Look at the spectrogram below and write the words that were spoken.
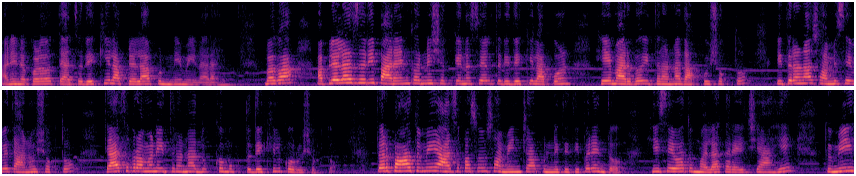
आणि नकळत त्याचं देखील आपल्याला पुण्य मिळणार आहे. बघा आपल्याला जरी पारायण करणे शक्य नसेल तरी देखील आपण हे मार्ग इतरांना दाखवू शकतो. इतरांना स्वामीसेवेत आणू शकतो. त्याचप्रमाणे इतरांना दुःखमुक्त देखील करू शकतो. तर पहा तुम्ही आजपासून स्वामींच्या पुण्यतिथीपर्यंत ही सेवा तुम्हाला करायची आहे. तुम्ही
